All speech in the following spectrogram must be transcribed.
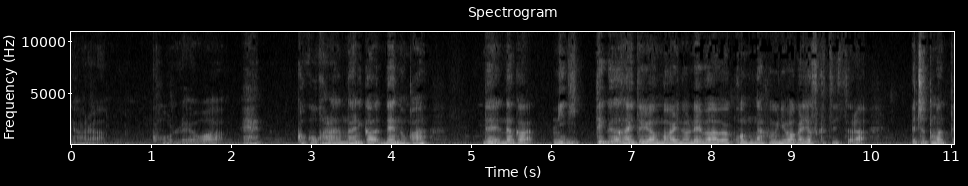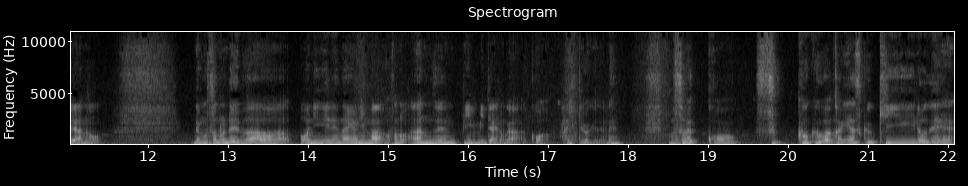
だからこれはえ？ここから何か出んのか？でなんか握っててくださいと言わんばかりのレバーがこんな風に分かりやすくついてたらえちょっと待ってあのでもそのレバーを握れないようにまあその安全ピンみたいのがこう入ってるわけだよねそれこうすっごく分かりやすく黄色で、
